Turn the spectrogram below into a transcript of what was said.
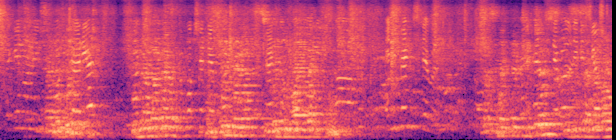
Second one is And Moon Chariot. In another Virupaksha fifteen Temple. minutes, And we will wind one up. is uh, Elephant Stable. Respected Elephant teachers, Stable, this it is is an used to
